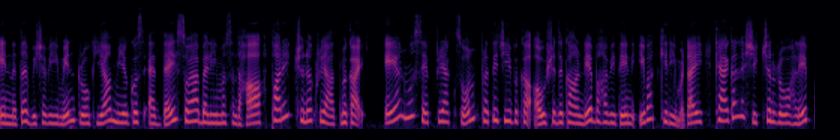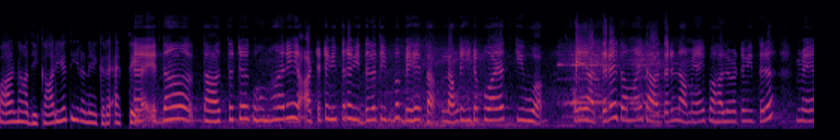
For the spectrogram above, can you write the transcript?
එන්නත විෂවීමෙන් රෝගයා මියගොස් ඇද්දැයි සොයා බැලීම සඳහා පරීක්ෂණ ක්‍රියාත්මකයි. ඒ අනුව සෙප්‍රියක්සෝන් ප්‍රතිජීවක ඖෂධ කාණ්ඩය භාවිතයෙන් ඉවත් කිරීමටයි කෑගල්ල ශික්ෂණ රෝහලේ පාලනාධිකාරිය තීරණය කර ඇත්තේ. එදා තාත්තට කොහොමහරි අටට විතර විදල තිබ්බ බෙහෙතක් ළඟ හිටපු අයත් කිව්වා. ඒ අතර තමයි තාත්තට නමයයි පහළවට විතර මේ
